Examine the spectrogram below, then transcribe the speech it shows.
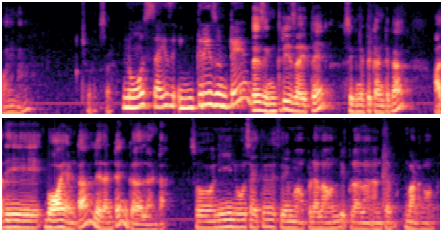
బాయ్నా చూడకు సార్. నో సైజ్ ఇంక్రీజ్ ఉంటే సైజ్ ఇంక్రీజ్ అయితే సిగ్నిఫికెంట్గా అది బాయ్ అంట లేదంటే గర్ల్ అంట. సో నీ నోస్ అయితే సేమ్ అప్పుడు ఎలా ఉంది ఇప్పుడు అలా అంతే బండగా ఉంది.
